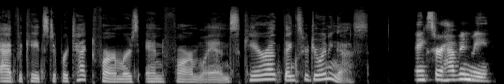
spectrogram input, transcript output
advocates to protect farmers and farmlands. Kara, thanks for joining us. Thanks for having me.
